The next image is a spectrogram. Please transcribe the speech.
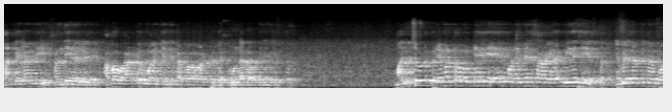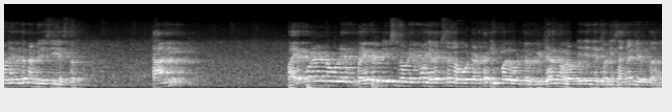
దాంట్లో ఎలాంటి సందేహం లేదు. అబ్బా వాడితో మనకి ఎందుకు అబ్బా వాడితో గుండా రావడం అని చెప్తారు? మంచోడు ప్రేమతో ఉంటే మన ఎమ్మెల్యే సార్ కదా మీరే చేస్తారు. ఎమ్మెల్యే సార్ మేము ఫోటో ఇస్తే నా మీరే చేస్తారు. కానీ భయపడేటోడే భయపెట్టించినోడేమో ఎలక్షన్లో ఓటాడతాడు ఇంపలు కొడతారు. బిడ్డ రౌడీ ఏం చెప్తావు నీ సంగతి చెప్తాను.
